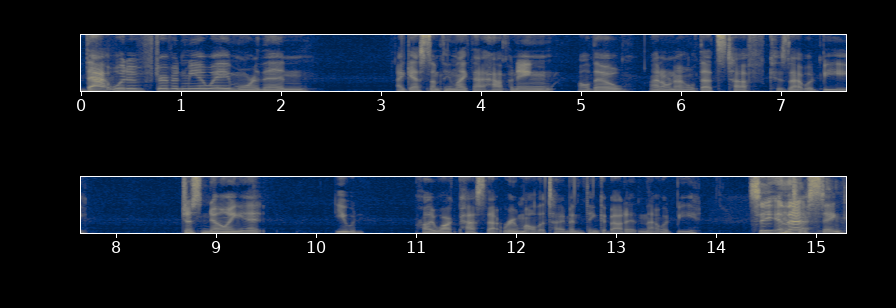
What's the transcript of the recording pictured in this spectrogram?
that would have driven me away more than I guess something like that happening. Although I don't know, that's tough because that would be just knowing it. You would probably walk past that room all the time and think about it, and that would be See, and that interesting.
